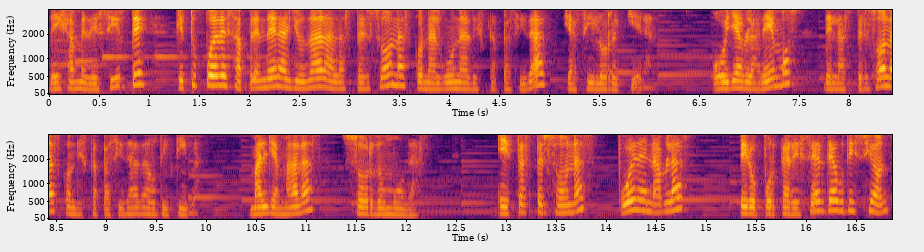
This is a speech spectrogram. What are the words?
Déjame decirte que tú puedes aprender a ayudar a las personas con alguna discapacidad que así lo requieran. Hoy hablaremos de las personas con discapacidad auditiva, mal llamadas sordomudas. Estas personas pueden hablar, pero por carecer de audición,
